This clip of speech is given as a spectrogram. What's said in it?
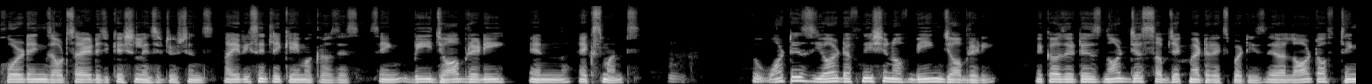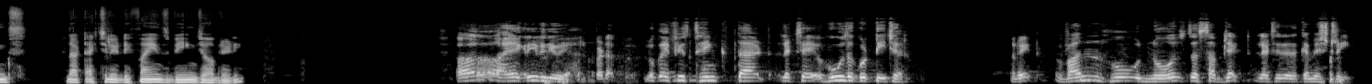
hoardings outside educational institutions. I recently came across this saying, be job ready in X months. Hmm. What is your definition of being job ready? Because it is not just subject matter expertise. There are a lot of things that actually defines being job ready. Uh, I agree with you, yeah. But uh, look, if you think that, let's say, who's a good teacher, right? One who knows the subject, let's say the chemistry.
